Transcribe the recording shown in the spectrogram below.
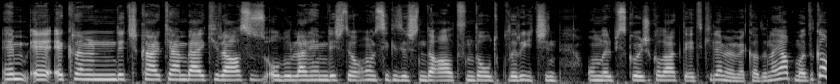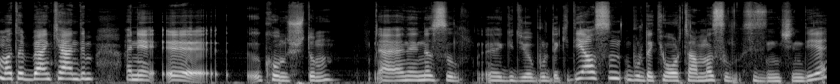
hem e, ekran önünde çıkarken belki rahatsız olurlar hem de işte 18 yaşında altında oldukları için onları psikolojik olarak da etkilememek adına yapmadık ama tabii ben kendim hani e, konuştum. Yani nasıl e, gidiyor buradaki diye aslında buradaki ortam nasıl sizin için diye.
